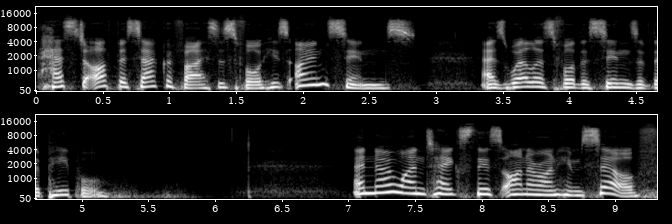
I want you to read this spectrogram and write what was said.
has to offer sacrifices for his own sins, as well as for the sins of the people. And no one takes this honor on himself,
